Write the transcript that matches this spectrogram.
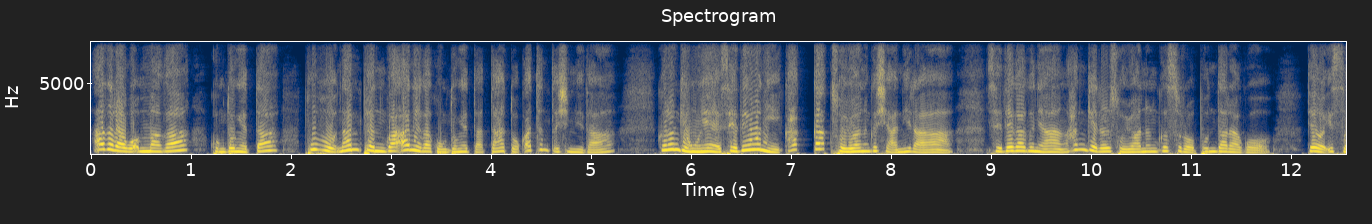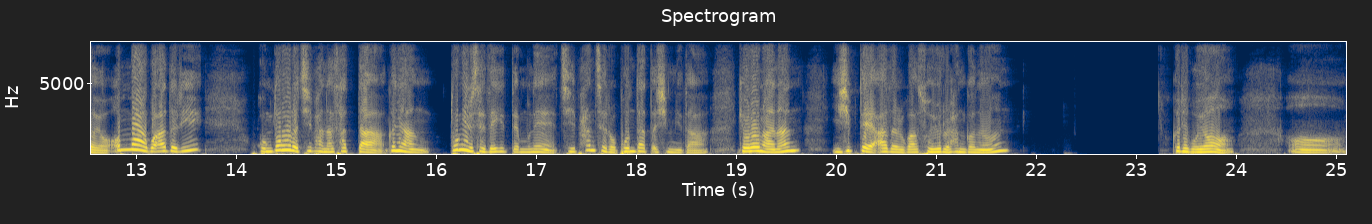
아들하고 엄마가 공동했다. 부부 남편과 아내가 공동했다. 다 똑같은 뜻입니다. 그런 경우에 세대원이 각각 소유하는 것이 아니라 세대가 그냥 한 개를 소유하는 것으로 본다라고 되어 있어요. 엄마하고 아들이 공동으로 집 하나 샀다. 그냥 동일 세대이기 때문에 집 한 채로 본다 뜻입니다. 결혼 안 한 20대 아들과 소유를 한 거는 그리고요. 어,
